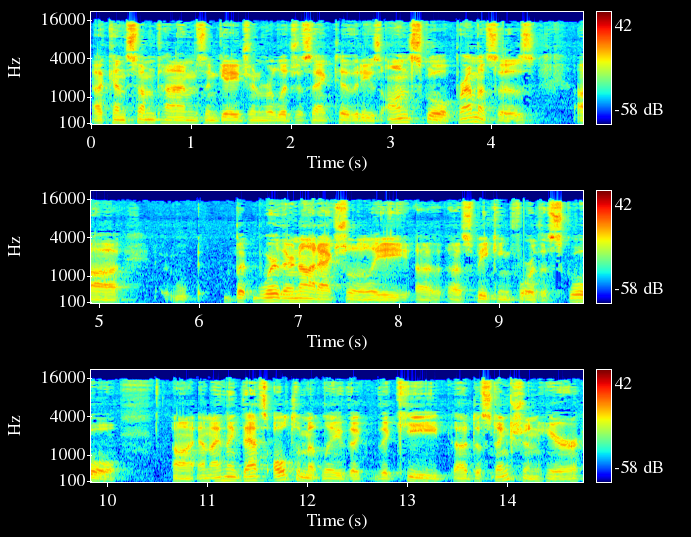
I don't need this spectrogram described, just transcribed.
uh, can sometimes engage in religious activities on school premises but where they're not actually uh, uh, speaking for the school. Uh, and I think that's ultimately the, the key uh, distinction here.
